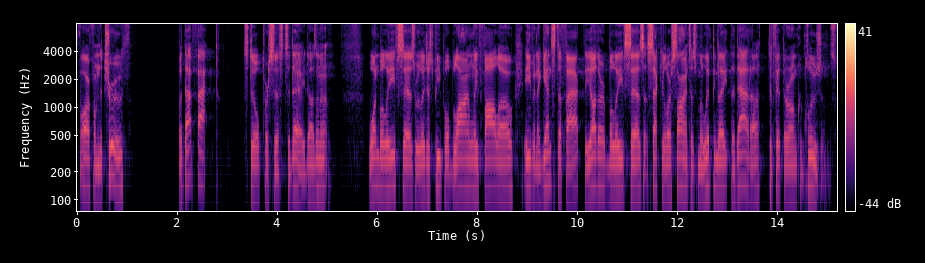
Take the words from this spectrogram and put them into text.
Far from the truth, but that fact still persists today, doesn't it? One belief says religious people blindly follow even against the fact. The other belief says that secular scientists manipulate the data to fit their own conclusions.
